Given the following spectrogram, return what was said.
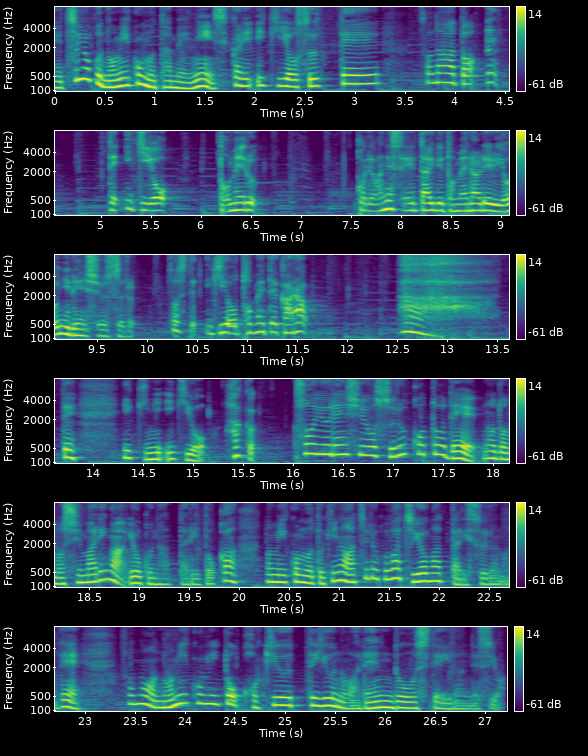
えー、強く飲み込むためにしっかり息を吸ってその後「うん」って息を止めるこれはね声帯で止められるように練習するそして息を止めてから「はあ」って一気に息を吐くそういう練習をすることで喉の締まりが良くなったりとか飲み込む時の圧力が強まったりするのでその飲み込みと呼吸っていうのは連動しているんですよ。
